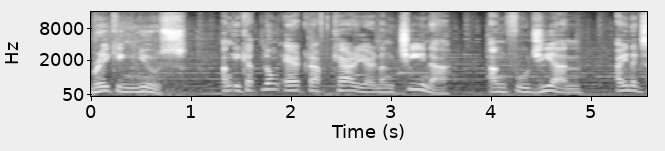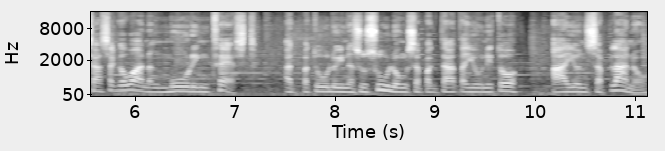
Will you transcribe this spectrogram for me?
Breaking news. Ang ikatlong aircraft carrier ng China, ang Fujian, ay nagsasagawa ng mooring test at patuloy na susulong sa pagtatayo nito ayon sa plano,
